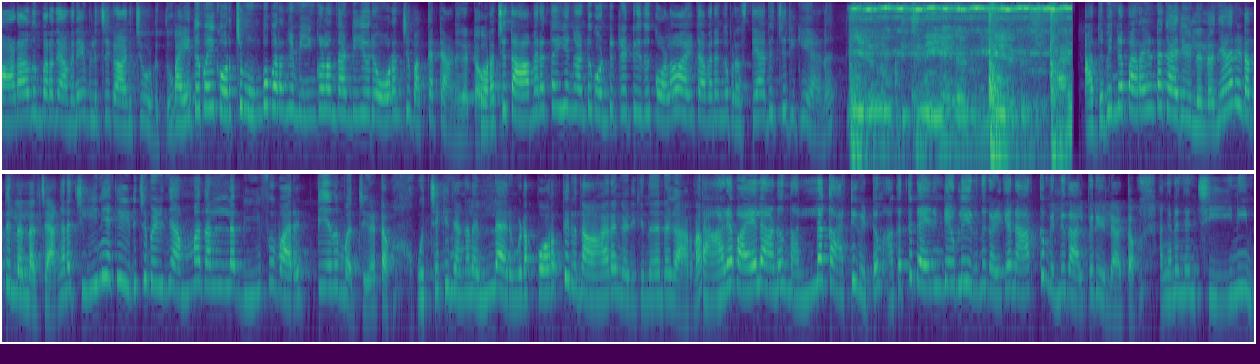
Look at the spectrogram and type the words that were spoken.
വാടാന്നും പറഞ്ഞ് അവനെ വിളിച്ച് കാണിച്ചു കൊടുത്തു. വൈദ പോയി കുറച്ച് മുമ്പ് പറഞ്ഞ മീൻകുളം താണ്ടി ഈ ഒരു ഓറഞ്ച് ബക്കറ്റാണ് കേട്ടോ. കുറച്ച് താമരത്തയ്യം കണ്ട് കൊണ്ടിട്ടിട്ട് ഇത് കുളമായിട്ട് അവനങ്ങ് പ്രസ്താപിച്ചിരിക്കുകയാണ് അത് പിന്നെ പറയേണ്ട കാര്യമില്ലല്ലോ. ഞാൻ ഇടത്തില്ലല്ലോ അച്ഛാ. അങ്ങനെ ചീനിയൊക്കെ ഇടിച്ചു പിഴിഞ്ഞ് അമ്മ നല്ല ബീഫ് വരട്ടിയതും വെച്ച് കേട്ടോ. ഉച്ചയ്ക്ക് ഞങ്ങൾ എല്ലാവരും കൂടെ പുറത്തിരുന്ന് ആഹാരം കഴിക്കുന്നതിന്റെ കാരണം താഴെ വയലാണ് നല്ല കാറ്റ് കിട്ടും. അകത്ത് ഡൈനിങ് ടേബിളിൽ ഇരുന്ന് കഴിക്കാൻ ആർക്കും വലിയ താല്പര്യമില്ല കേട്ടോ. അങ്ങനെ ഞാൻ ചീനിയും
